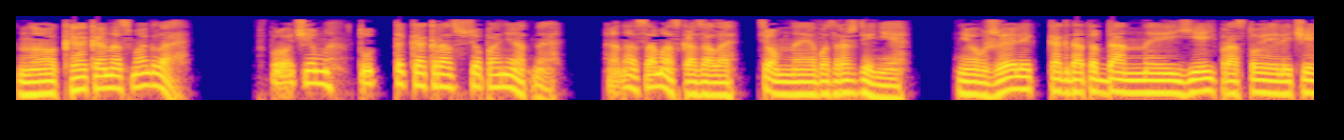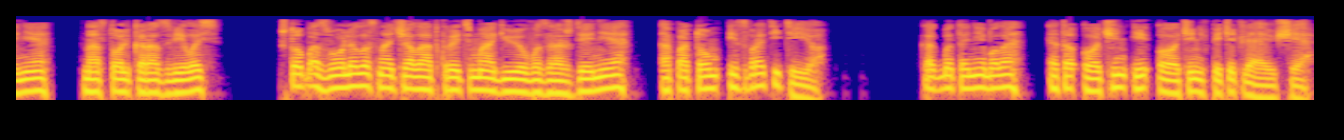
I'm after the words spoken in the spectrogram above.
Но как она смогла? Впрочем, тут-то как раз все понятно. Она сама сказала «темное возрождение». Неужели когда-то данное ей простое лечение настолько развилось, что позволило сначала открыть магию возрождения, а потом извратить ее? Как бы то ни было, это очень и очень впечатляюще.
